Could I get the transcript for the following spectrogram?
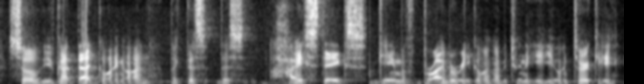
So you've got that going on, like this this high stakes game of bribery going on between the EU and Turkey.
